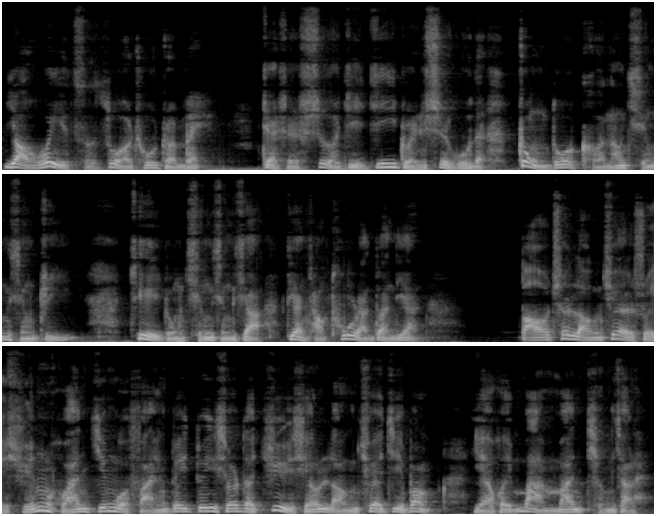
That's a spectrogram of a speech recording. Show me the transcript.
要为此做出准备。这是设计基准事故的众多可能情形之一。这种情形下，电厂突然断电，保持冷却水循环经过反应堆堆芯的巨型冷却剂泵也会慢慢停下来。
